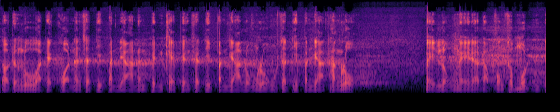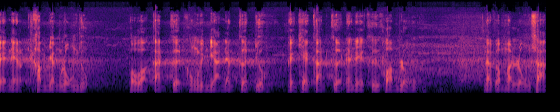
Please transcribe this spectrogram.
เราถึงรู้ว่าแต่ก่อนนั้นสติปัญญานั้นเป็นแค่เพียงสติปัญญาหลงหลงสติปัญญาทางโลก ไม่หลงในระดับของสมมุติ แต่ในธรรมยังหลงอยู่ เพราะว่าการเกิดของวิญญาณยังเกิดอยู่ เพียงแค่การเกิดนั่นเองคือความหลง แล้วก็มาหลงสร้าง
